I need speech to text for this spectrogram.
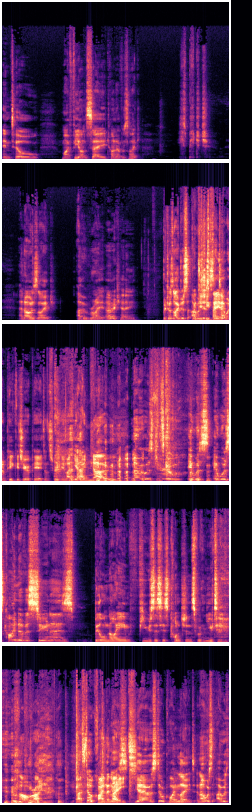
until my fiance kind of was like, he's Pikachu, and I was like, oh right, okay, because I just I was did you say that when Pikachu appeared on screen? You're like, yeah, I know. no, it was during. It was. It was kind of as soon as Bill Nighy fuses his conscience with Mewtwo. oh right, that's still quite then it late. was- yeah, it was still quite mm. late, and I was. I was.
